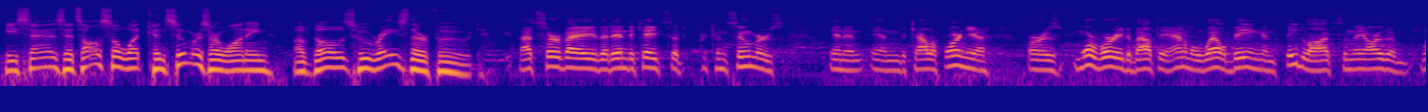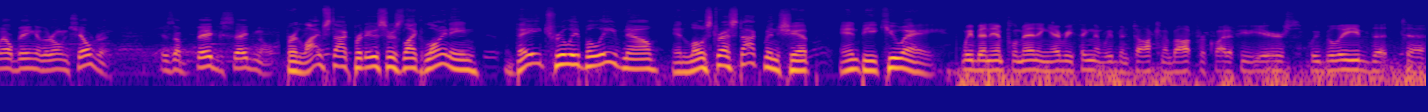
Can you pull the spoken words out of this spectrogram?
He says it's also what consumers are wanting of those who raise their food. That survey that indicates that consumers in, in, in California are as more worried about the animal well-being in feedlots than they are the well-being of their own children is a big signal. For livestock producers like Loining, they truly believe now in low stress stockmanship and BQA. We've been implementing everything that we've been talking about for quite a few years. We believe that uh,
